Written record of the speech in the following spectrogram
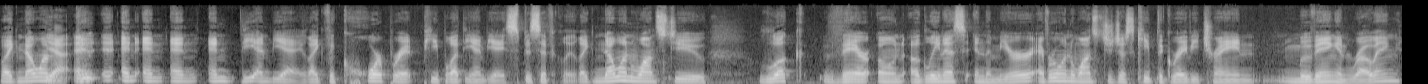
Like no one Yeah, and and- and, and and and the nba like the corporate people at the nba specifically like no one wants to look their own ugliness in the mirror. Everyone wants to just keep the gravy train moving and rowing.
